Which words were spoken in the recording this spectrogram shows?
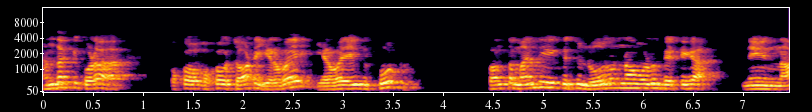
అందరికీ కూడా ఒక ఒక్కొక్క చోట ఇరవై ఇరవై ఐదు కోట్లు. కొంతమంది కొంచెం నోరున్నవాడు గట్టిగా నేను నా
